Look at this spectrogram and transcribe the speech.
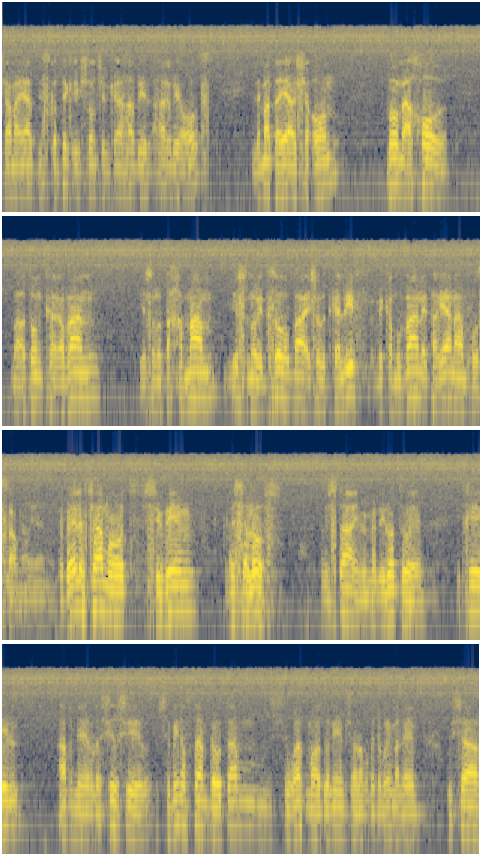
שם היה דיסקוטק ראשון שנקרא הרדי הורס, למטה היה השעון, פה מאחור מועדון קרוון, יש לנו את החמם, יש לנו את זורבה, יש לנו את קליף, וכמובן את אריאנה המפורסם. וב-1973 ו-2, אם אני לא טועה, התחיל אבנר לשיר שיר שמן הסתם באותם שורת מועדונים שאנחנו מדברים עליהם הוא שר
